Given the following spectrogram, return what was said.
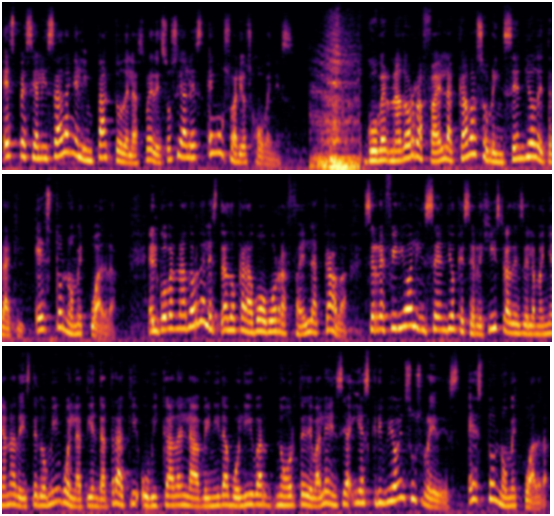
especializada en el impacto de las redes sociales en usuarios jóvenes. Gobernador Rafael Acaba sobre incendio de Traqui. Esto no me cuadra. El gobernador del estado Carabobo, Rafael Lacaba, se refirió al incendio que se registra desde la mañana de este domingo en la tienda Traqui, ubicada en la avenida Bolívar Norte de Valencia, y escribió en sus redes, esto no me cuadra.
